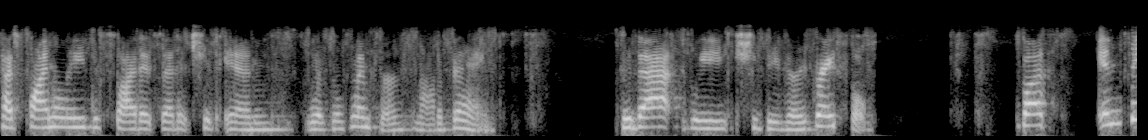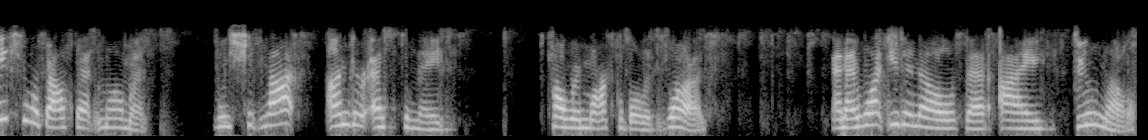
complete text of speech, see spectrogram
had finally decided that it should end with a whimper, not a bang. For that, we should be very grateful. But in thinking about that moment, we should not underestimate how remarkable it was. And I want you to know that I do know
